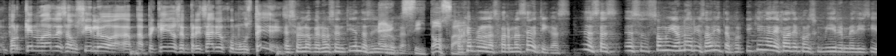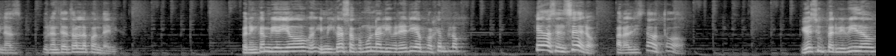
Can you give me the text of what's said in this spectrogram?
Sí. ¿por qué no darles auxilio a, a pequeños empresarios como ustedes? Eso es lo que no se entiende, señor Lucas. Exitosa. Por ejemplo, las farmacéuticas, esas, esos son millonarios ahorita, porque ¿quién ha dejado de consumir medicinas durante toda la pandemia? Pero en cambio yo, en mi caso, como una librería, por ejemplo, quedas en cero, paralizado todo. Yo he supervivido,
